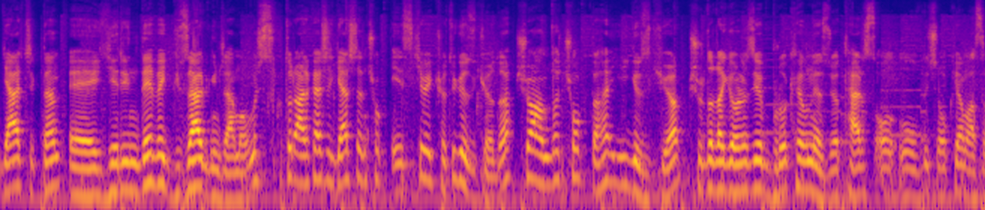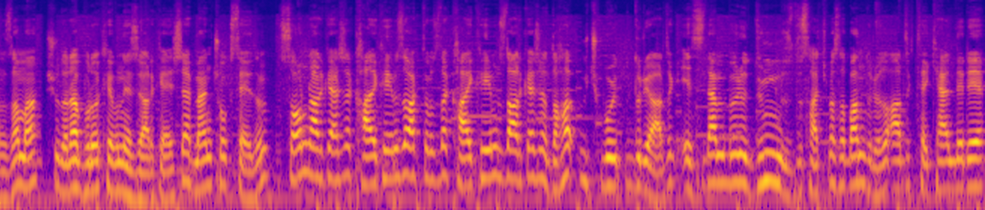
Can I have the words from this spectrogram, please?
gerçekten e, yerinde ve güzel bir güncelleme olmuş. Scooter arkadaşlar gerçekten çok eski ve kötü gözüküyordu. Şu anda çok daha iyi gözüküyor. Şurada da gördüğünüz gibi Brookhaven yazıyor. Ters ol- olduğu için okuyamazsınız ama şurada da Brookhaven yazıyor arkadaşlar. Ben çok sevdim. Sonra arkadaşlar kaykayımıza baktığımızda kaykayımız da arkadaşlar daha 3 boyutlu duruyor artık. Eskiden böyle dümdüzdü saçma sapan duruyordu. Artık tekerleri,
